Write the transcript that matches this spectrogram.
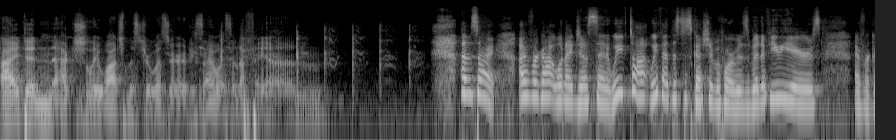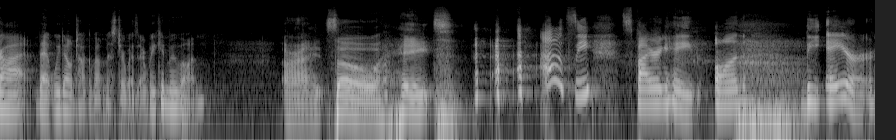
I didn't actually watch Mr. Wizard because I wasn't a fan. I'm sorry. I forgot what I just said. We've taught. We've had this discussion before, but it's been a few years. I forgot that we don't talk about Mr. Wizard. We can move on. All right, so hate. See, inspiring hate on the air.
